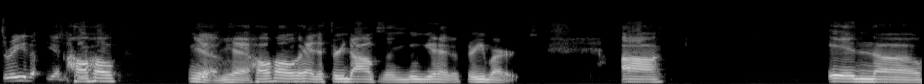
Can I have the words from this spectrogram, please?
three. Yeah, Ho-Oh. Yeah, yeah, you had Ho-Oh had the three dogs and Lugia had the three birds. Uh, in uh,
